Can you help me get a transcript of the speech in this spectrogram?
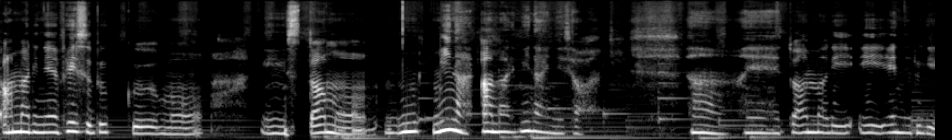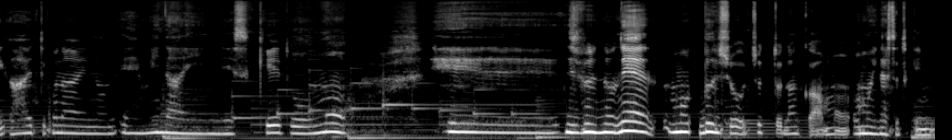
あんまりね、Facebook も、インスタも、見ない、あんまり見ないんですよ。うん。えっ、と、あんまりいいエネルギーが入ってこないので、見ないんですけども、えー、自分のね、も文章をちょっとなんかもう思い出した時に、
